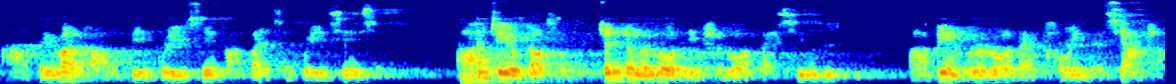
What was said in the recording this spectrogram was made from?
啊。所以万法必归于心法，万行归于心行啊。这又告诉我们，真正的落地是落在心地。啊，并不是落在投影的像上，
